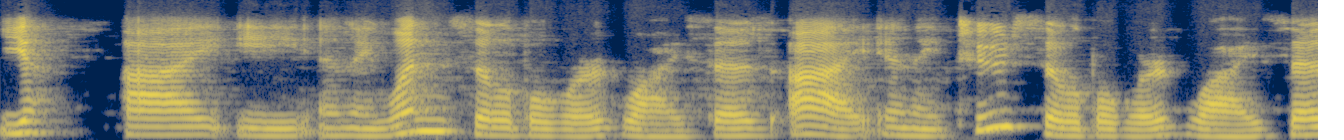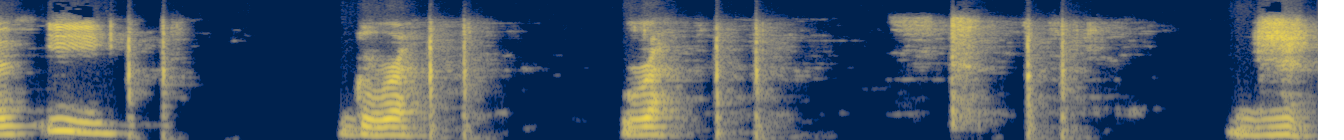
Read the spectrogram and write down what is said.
Y, I, E. In a one-syllable word, Y says I. In a two-syllable word, Y says E. Gr, r, st, j.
